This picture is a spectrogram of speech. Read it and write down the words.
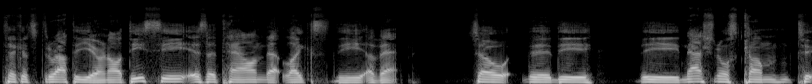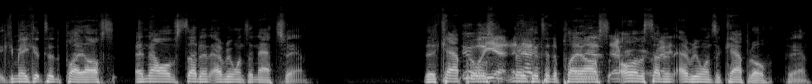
tickets throughout the year and all. DC is a town that likes the event. So the the the Nationals come to make it to the playoffs, and now all of a sudden everyone's a Nats fan. The Capitals yeah, and make it to the playoffs. All of a sudden, right? everyone's a Capital fan.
